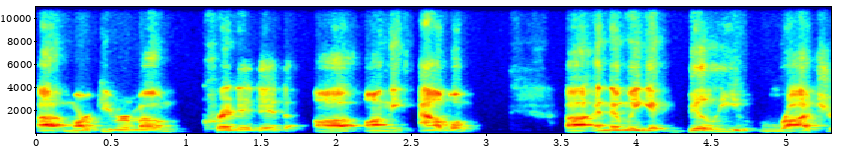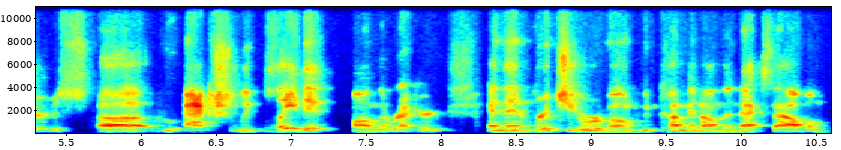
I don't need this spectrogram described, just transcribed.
uh, Marky Ramone credited uh, on the album. Uh, and then we get Billy Rogers, uh, who actually played it on the record. And then Richie Ramone, who'd come in on the next album,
